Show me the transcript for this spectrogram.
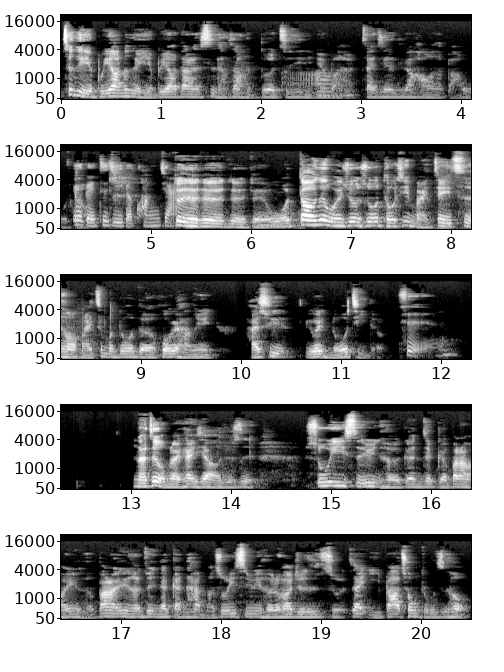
这个也不要，那个也不要。当然市场上很多的资金，你没有办法在这个地方好好的把握。又给自己一个框架。对对对对对，嗯、我倒认为就是说，投信买这一次哈，买这么多的货柜航运，还是有点逻辑的。是。那这个我们来看一下哦，就是苏伊士运河跟这个巴拿马运河，巴拿马运河最近在干旱嘛，苏伊士运河的话，就是说在以巴冲突之后。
